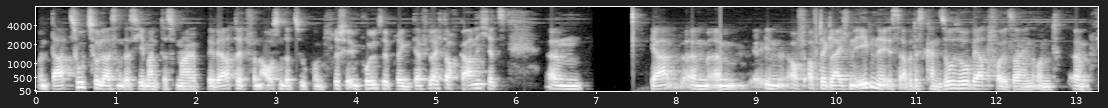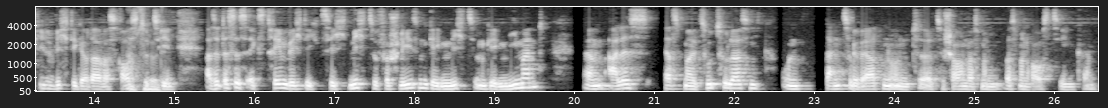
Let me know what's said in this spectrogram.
Und da zuzulassen, dass jemand das mal bewertet, von außen dazukommt, frische Impulse bringt, der vielleicht auch gar nicht jetzt ähm, ja, ähm, ähm, in, auf, auf der gleichen Ebene ist, aber das kann so, so wertvoll sein und ähm, viel wichtiger, da was rauszuziehen. Absolut. Also das ist extrem wichtig, sich nicht zu verschließen gegen nichts und gegen niemand, ähm, alles erstmal zuzulassen und dann zu bewerten und äh, zu schauen, was man, was man rausziehen kann.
